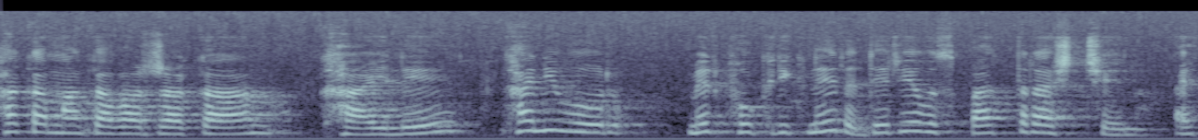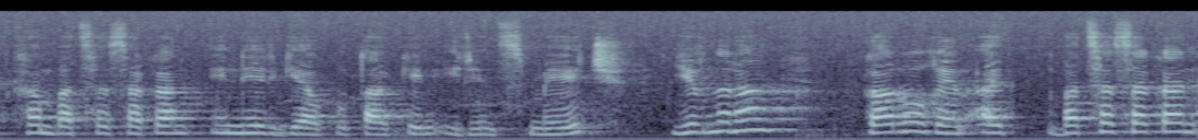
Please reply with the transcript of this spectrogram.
հակամանկավարժական քայլ է, քանի որ մեր փոքրիկները դեռևս պատրաստ չեն այդքան բացասական էներգիա կուտակեն իրենց մեջ եւ նրանք կարող են այդ բացասական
